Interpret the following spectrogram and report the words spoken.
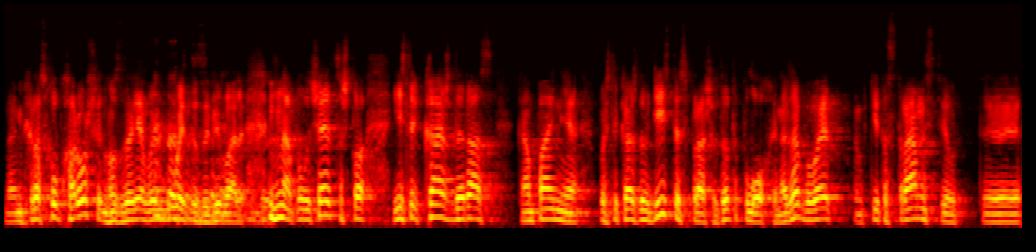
да, микроскоп хороший, но зря вы гвозди забивали, да, получается, что если каждый раз компания после каждого действия спрашивает, это плохо. Иногда бывают какие-то странности. Вот, э,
